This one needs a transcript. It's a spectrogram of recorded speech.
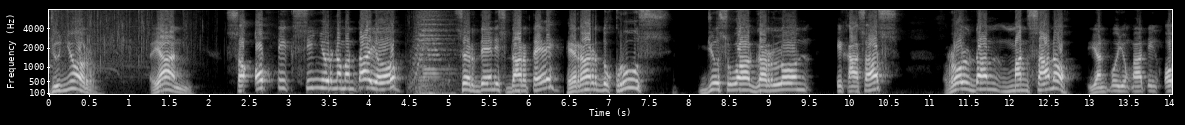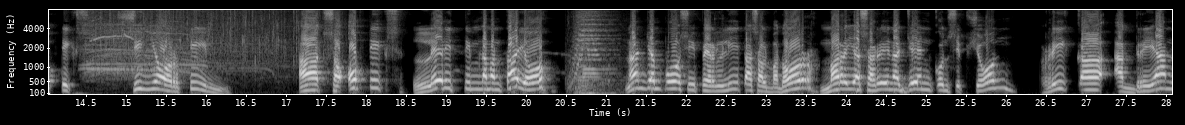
Junior. Ayan. Sa Optic Senior naman tayo, Sir Dennis Darte, Gerardo Cruz, Joshua Garlon Icasas, Roldan Mansano. Yan po yung ating Optics Senior Team. At sa Optics Lady Team naman tayo, nandyan po si Perlita Salvador, Maria Sarena Jen Concepcion, Rica Adrian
